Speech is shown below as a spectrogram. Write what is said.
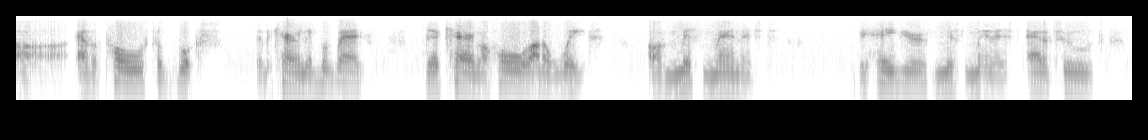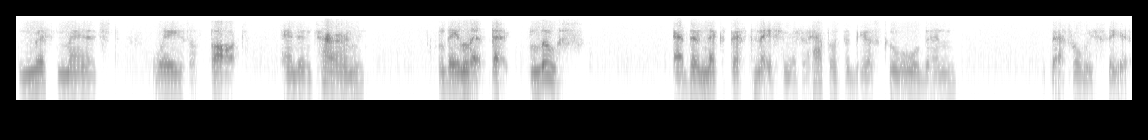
uh, as opposed to books that they carry in their book bags. They're carrying a whole lot of weight of mismanaged behaviors, mismanaged attitudes, mismanaged ways of thought, and in turn, they let that loose at their next destination. If it happens to be a school, then that's where we see it.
